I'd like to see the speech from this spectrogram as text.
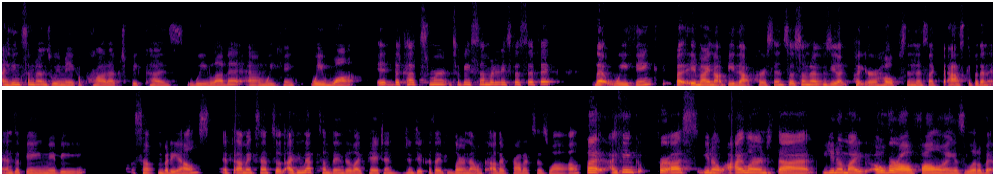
i think sometimes we make a product because we love it and we think we want it the customer to be somebody specific that we think, but it might not be that person. So sometimes you like put your hopes in this like basket, but then it ends up being maybe somebody else, if that makes sense. So I think that's something to like pay attention to because I learned that with other products as well. But I think for us, you know, I learned that, you know, my overall following is a little bit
